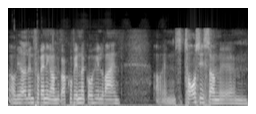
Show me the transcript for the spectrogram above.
og vi havde lidt en forventning om, at vi godt kunne vinde og gå hele vejen. Og øhm, så Torsi, som øhm,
